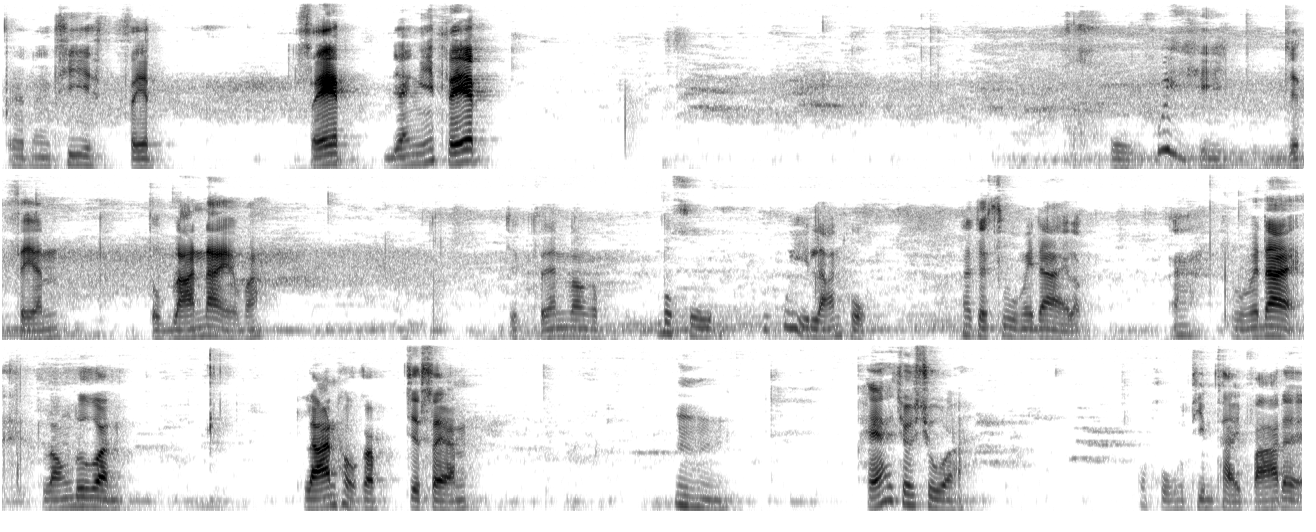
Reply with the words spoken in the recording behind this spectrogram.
เป็นหนึ่งที่เสร็จ เสร็จ อย่างนี้เสร็จโอ้โหเจ็ดแสนตบล้านได้หรอวะเจ็ดแสนลองกับโอ้โหล้านหก น่าจะสู้ไม่ได้หรอก อะสู้ไม่ได้ ลองดูก่อน ล้านหกกับเจ็ดแสน อืม แพ้ชัวร์โอ้โห ทีมถ่ายฟ้าด้วย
